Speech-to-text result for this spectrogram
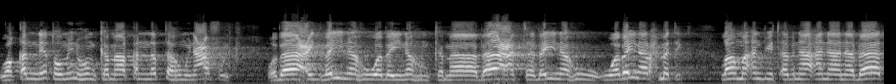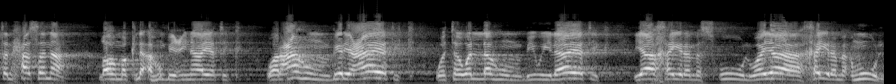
وقنطه منهم كما قنطته من عفوك. وباعد بينه وبينهم كما باعدت بينه وبين رحمتك. اللهم أنبت أبناءنا نباتا حسنا. اللهم اكلأهم بعنايتك. وارعهم برعايتك وتولهم بولايتك. يا خير مسؤول ويا خير مأمول.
